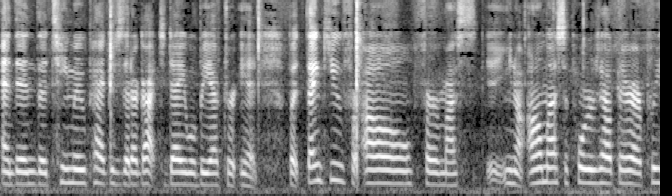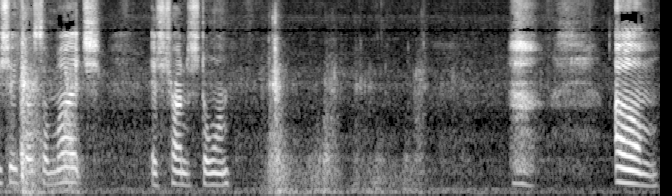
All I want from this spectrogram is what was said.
and then the Temu package that I got today will be after it. But thank you for all, for my, you know, all my supporters out there. I appreciate y'all so much. It's trying to storm. um,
